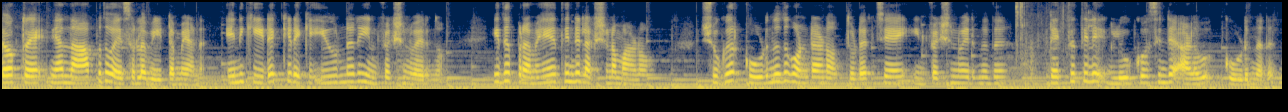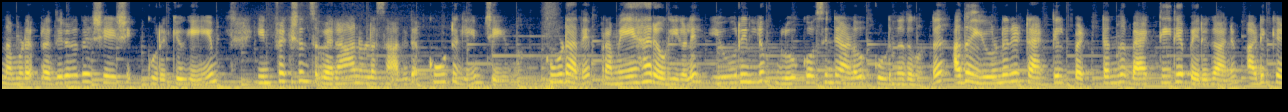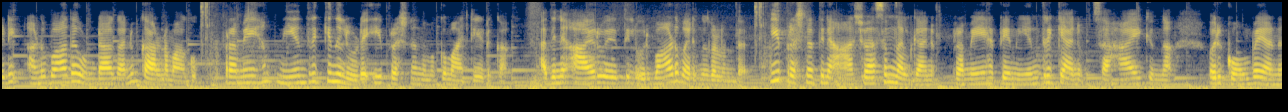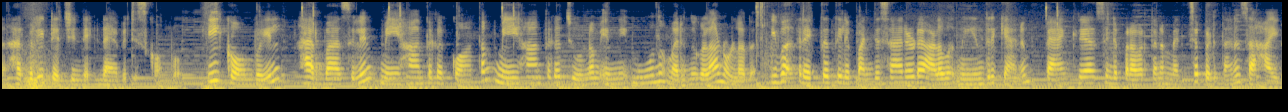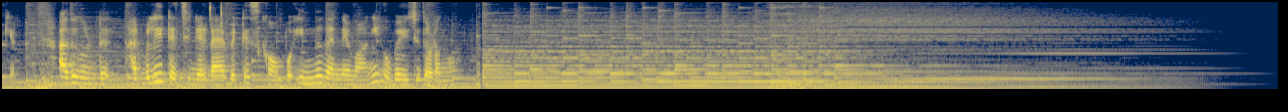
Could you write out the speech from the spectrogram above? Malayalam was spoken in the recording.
ഡോക്ടറെ ഞാൻ നാൽപ്പത് വയസ്സുള്ള വീട്ടമ്മയാണ്. എനിക്ക് ഇടയ്ക്കിടയ്ക്ക് യൂറിനറി ഇൻഫെക്ഷൻ വരുന്നു. ഇത് പ്രമേഹത്തിന്റെ ലക്ഷണമാണോ? ഷുഗർ കൂടുന്നത് കൊണ്ടാണോ തുടർച്ചയായി ഇൻഫെക്ഷൻ വരുന്നത്? രക്തത്തിലെ ഗ്ലൂക്കോസിന്റെ അളവ് കൂടുന്നത് നമ്മുടെ പ്രതിരോധ ശേഷി കുറയ്ക്കുകയും ഇൻഫെക്ഷൻസ് വരാനുള്ള സാധ്യത കൂട്ടുകയും ചെയ്യുന്നു. കൂടാതെ പ്രമേഹ രോഗികളിൽ യൂറിനിലും ഗ്ലൂക്കോസിന്റെ അളവ് കൂടുന്നതുകൊണ്ട് അത് യൂറിനറി ട്രാക്റ്റിൽ പെട്ടെന്ന് ബാക്ടീരിയ പെരുകാനും അടിക്കടി അണുബാധ ഉണ്ടാകാനും കാരണമാകും. പ്രമേഹം നിയന്ത്രിക്കുന്നതിലൂടെ ഈ പ്രശ്നം നമുക്ക് മാറ്റിയെടുക്കാം. അതിന് ആയുർവേദത്തിൽ ഒരുപാട് മരുന്നുകളുണ്ട്. ഈ പ്രശ്നത്തിന് ആശ്വാസം നൽകാനും പ്രമേഹത്തെ നിയന്ത്രിക്കാനും സഹായിക്കുന്ന ഒരു കോംബോയാണ് ഹെർബലി ടച്ചിന്റെ ഡയബറ്റിസ് കോംബോ. ഈ കോംബോയിൽ ഹെർബാസുലിൻ മേഹാന്തക ക്വാത്തം മേഹാന്തക ചൂർണം എന്നീ മൂന്ന് മരുന്നുകളാണുള്ളത്. ഇവ രക്തത്തിലെ പഞ്ചസാരയുടെ അളവ് നിയന്ത്രിക്കാനും പാൻക്രിയാസിന്റെ പ്രവർത്തനം മെച്ചപ്പെടുത്താനും സഹായിക്കും. അതുകൊണ്ട് ഹെർബലി ടച്ചിന്റെ ഡയബറ്റീസ് കോംബോ ഇന്ന് തന്നെ വാങ്ങി ഉപയോഗിച്ചു തുടങ്ങൂ.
